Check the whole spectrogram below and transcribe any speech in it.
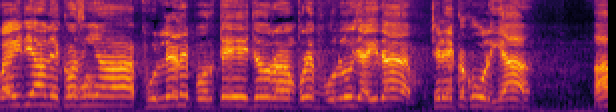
ਬਾਈ ਜੀ ਆ ਵੇਖੋ ਅਸੀਂ ਆ ਫੁੱਲੇ ਵਾਲੇ ਪੁਲ ਤੇ ਜਦੋਂ ਰਾਮਪੁਰੇ ਫੁੱਲ ਨੂੰ ਜਾਈਦਾ ਇੱਕ ਘੋਲੀਆ ਆ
